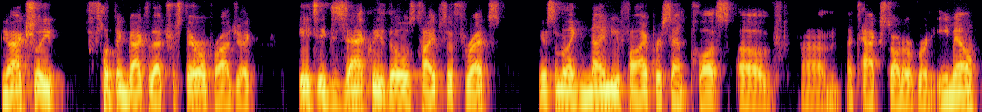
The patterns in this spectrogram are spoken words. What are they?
You know, actually flipping back to that Trystero project, it's exactly those types of threats. You know, something like 95% plus of um, attacks start over an email.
